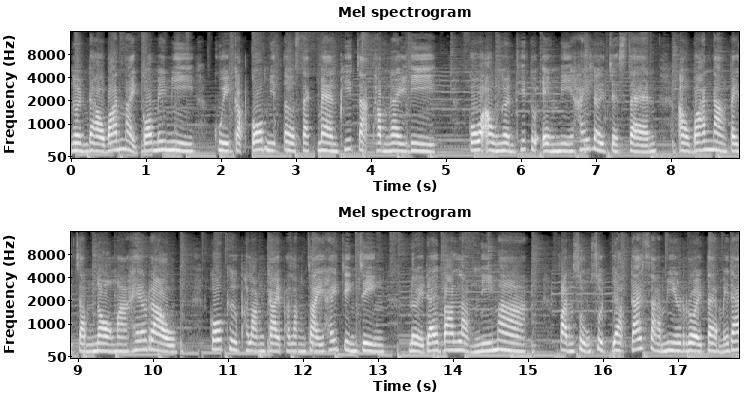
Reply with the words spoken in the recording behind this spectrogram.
เงินดาวบ้านใหม่ก็ไม่มี คุยกับโก้มิสเตอร์แซกแมนพี่จะทำไงดี โก้เอาเงินที่ตัวเองมีให้เลย7 0 0แสนเอาบ้านนางไปจำนองมาให้เรา โก้คือพลังกายพลังใจให้จริงๆ เลยได้บ้านหลังนี้มา ฝันสูงสุดอยากได้สามีรวยแต่ไม่ได้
